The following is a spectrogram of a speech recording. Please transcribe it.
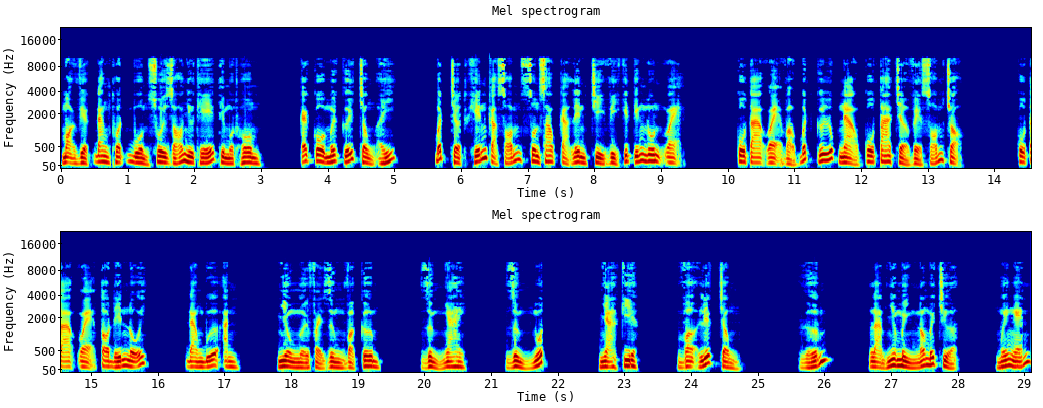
Mọi việc đang thuận buồm xuôi gió như thế thì một hôm, cái cô mới cưới chồng ấy bất chợt khiến cả xóm xôn xao cả lên chỉ vì cái tiếng nôn ọe. Cô ta ọe vào bất cứ lúc nào cô ta trở về xóm trọ. Cô ta ọe to đến nỗi, đang bữa ăn, nhiều người phải dừng vào cơm, dừng nhai, dừng nuốt. Nhà kia, vợ liếc chồng. Gớm, làm như mình nó mới chữa, mới ngén.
